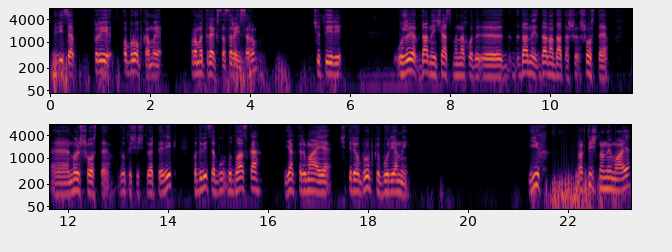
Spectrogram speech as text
Дивіться, при обробками прометрекса з рейсером 4. Уже в даний час ми знаходимо, даний, дана дата 6 е, 06-2004 рік. Подивіться, будь ласка, як тримає 4 обробки бур'яни. Їх практично немає.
